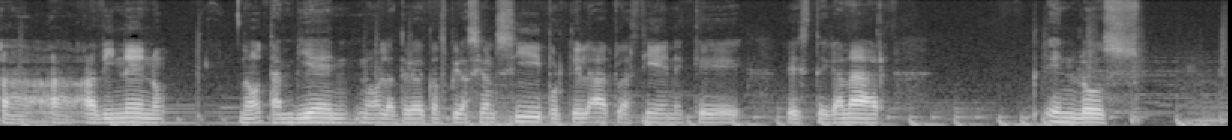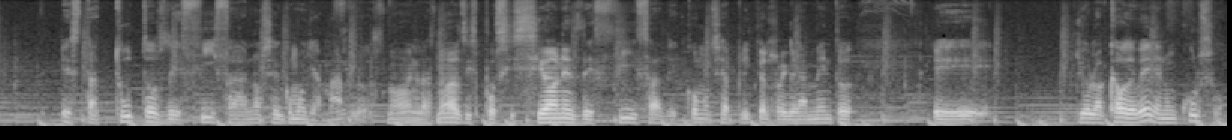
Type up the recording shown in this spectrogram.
a, a Dineno ¿no? También, ¿no? La teoría de conspiración, sí, porque el Atlas tiene que este, ganar. En los estatutos de FIFA, no sé cómo llamarlos, ¿no? en las nuevas disposiciones de FIFA, de cómo se aplica el reglamento, eh, yo lo acabo de ver en un curso,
